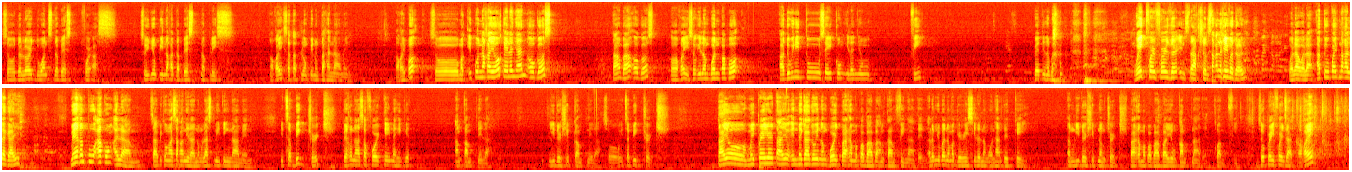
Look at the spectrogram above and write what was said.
So the Lord wants the best for us. So yun yung pinaka the best na place. Okay? Sa tatlong pinuntahan namin. Okay po? So mag-ipon na kayo. Kailan yan? August? Tama ba? August? Okay. So ilang buwan pa po? Uh, do we need to say kung ilan yung fee? Pwede na ba? Wait for further instructions. Nakalagay ba doon? Wala, wala. At 2.5 nakalagay? Meron po akong alam, sabi ko nga sa kanila nung last meeting namin, It's a big church, pero nasa 4K mahigit ang camp nila. Leadership camp nila. So, it's a big church. Tayo, may prayer tayo and may gagawin ang board para mapababa ang camp fee natin. Alam nyo ba na mag-raise sila ng 100K ang leadership ng church para mapababa yung camp natin, camp fee. So pray for that, okay?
